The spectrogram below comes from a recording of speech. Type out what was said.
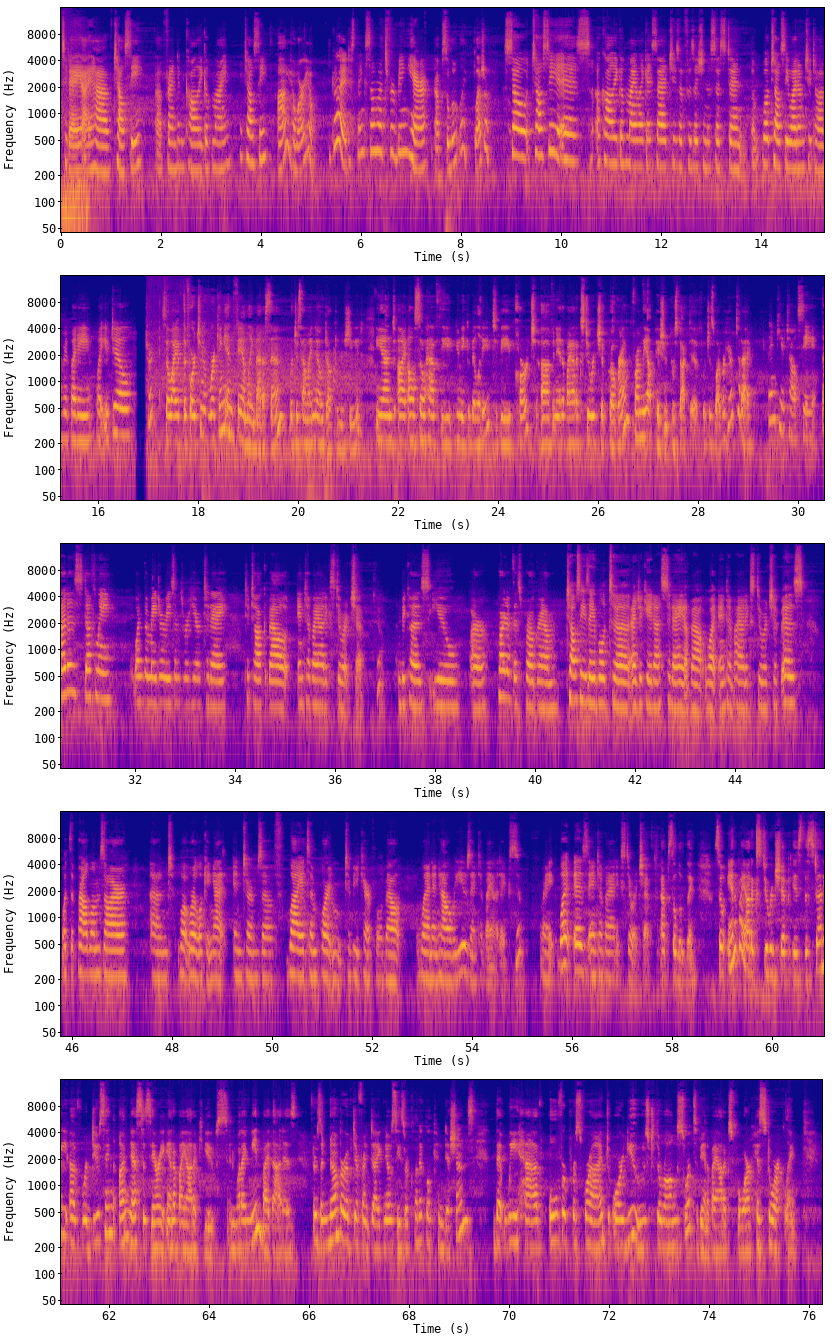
Today I have Chelsea, a friend and colleague of mine. Hey, Chelsea. Hi, how are you? Good. Thanks so much for being here. Absolutely. Pleasure. So, Chelsea is a colleague of mine, like I said. She's a physician assistant. Well, Chelsea, why don't you tell everybody what you do? Sure. So I have the fortune of working in family medicine, which is how I know Dr. Majid. And I also have the unique ability to be part of an antibiotic stewardship program from the outpatient perspective, which is why we're here today. Thank you, Chelsea. That is definitely one of the major reasons we're here today to talk about antibiotic stewardship. Because you are part of this program, Chelsea is able to educate us today about what antibiotic stewardship is what the problems are and what we're looking at in terms of why it's important to be careful about when and how we use antibiotics. Yep. Right. What is antibiotic stewardship? Absolutely. So, antibiotic stewardship is the study of reducing unnecessary antibiotic use. And what I mean by that is there's a number of different diagnoses or clinical conditions that we have overprescribed or used the wrong sorts of antibiotics for historically.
